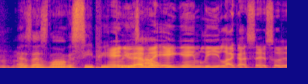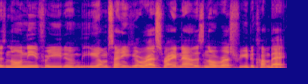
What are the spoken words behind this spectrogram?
Mhm. as as long as CP3 And you have an eight game lead, like I said, so there's no need for you to, you know what I'm saying? You can rest right now. There's no rush for you to come back.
